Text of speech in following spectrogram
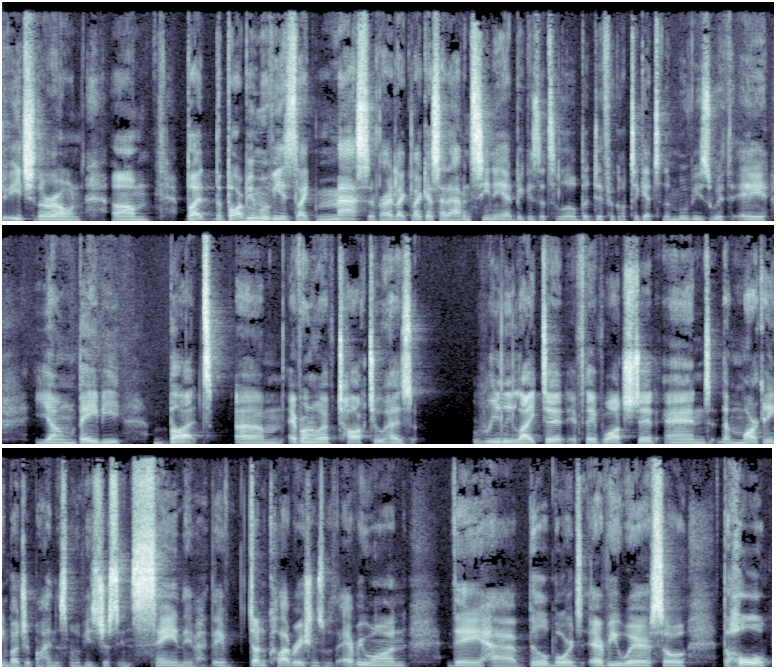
to each their own. Um, but the Barbie movie is like massive, right? Like like I said, I haven't seen it yet because it's a little bit difficult to get to the movies with a young baby. But um, everyone who I've talked to has really liked it if they've watched it and the marketing budget behind this movie is just insane they've they've done collaborations with everyone they have billboards everywhere so the whole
